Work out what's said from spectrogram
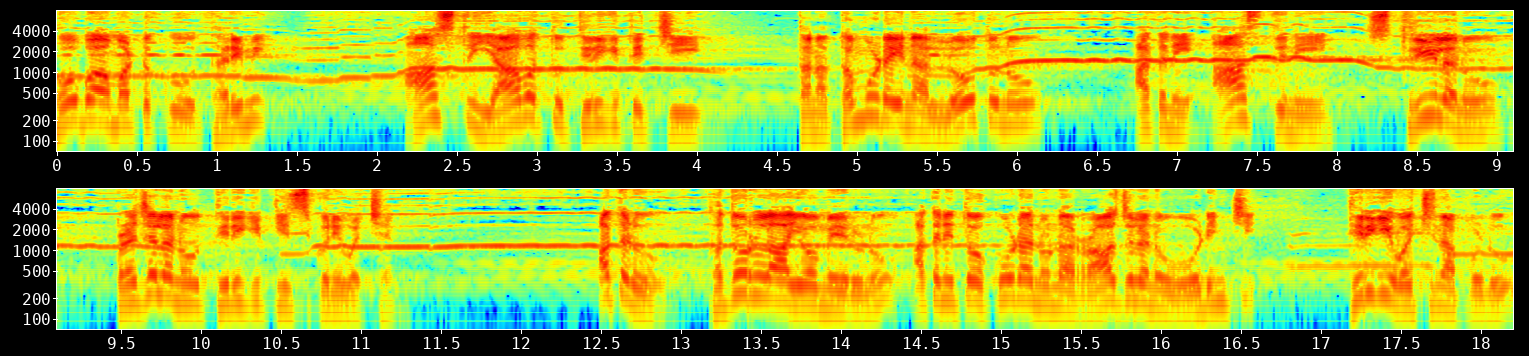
హోబా మట్టుకు తరిమి ఆస్తి యావత్తు తిరిగి తెచ్చి తన తమ్ముడైన లోతును అతని ఆస్తిని స్త్రీలను ప్రజలను తిరిగి తీసుకుని వచ్చాను. అతడు కదుర్లాయోమేరును అతనితో కూడానున్న రాజులను ఓడించి తిరిగి వచ్చినప్పుడు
